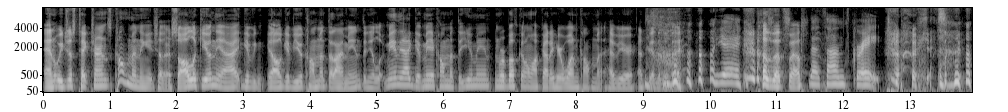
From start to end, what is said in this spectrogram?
and we just take turns complimenting each other. So I'll look you in the eye, giving I'll give you a comment that I mean, then you'll look me in the eye, give me a comment that you mean, and we're both gonna walk out of here one compliment heavier at the end of the day. Yay, How's that sound? that sounds great. okay, so,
